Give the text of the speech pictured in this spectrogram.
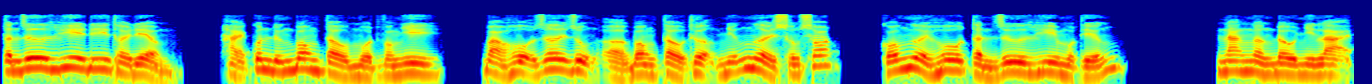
Tần Dư Hi đi thời điểm, hải quân đứng bong tàu một vòng nhi, bảo hộ rơi dụng ở bong tàu thượng những người sống sót, có người hô Tần Dư Hi một tiếng. Nàng ngẩng đầu nhìn lại,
